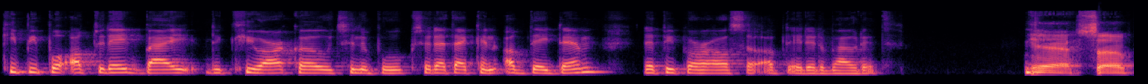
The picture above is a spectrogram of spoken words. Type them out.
keep people up to date by the QR codes in the book, so that I can update them, that people are also updated about it. Yeah, so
